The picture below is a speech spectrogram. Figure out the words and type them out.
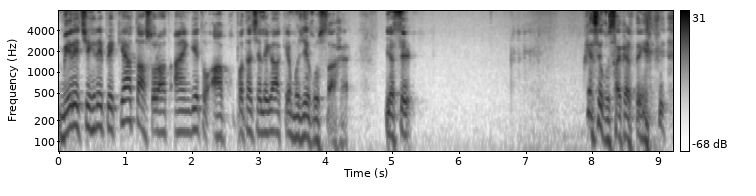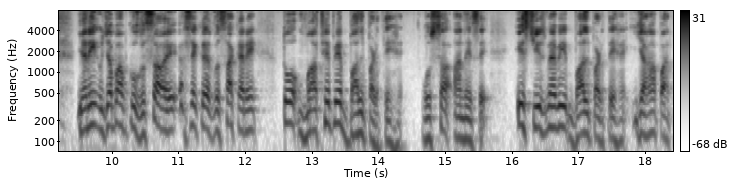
मेरे चेहरे पे क्या तासुरात आएँगे तो आपको पता चलेगा कि मुझे गुस्सा है। जैसे कैसे गुस्सा करते हैं? यानी जब आपको गुस्सा आए, ऐसे गुस्सा करें तो माथे पे बाल पड़ते हैं। गुस्सा आने से इस चीज़ में भी बाल पड़ते हैं। यहाँ पर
